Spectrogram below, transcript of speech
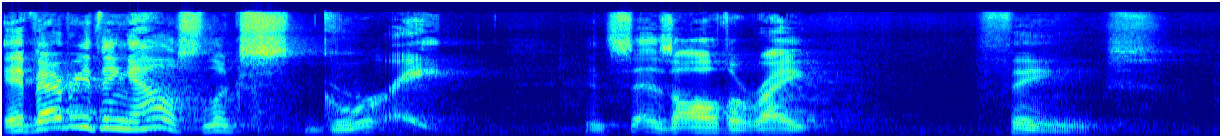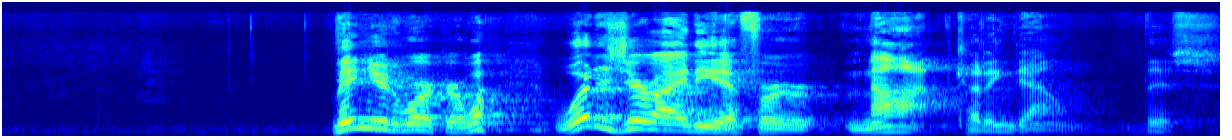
If everything else looks great and says all the right things. Vineyard worker, what, what is your idea for not cutting down this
